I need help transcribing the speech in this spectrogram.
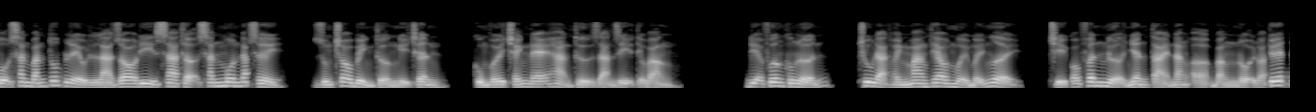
hộ săn bắn túp lều là do đi xa thợ săn môn đắp xây, dùng cho bình thường nghỉ chân, cùng với tránh né hàn thử giản dị tiểu bằng. Địa phương không lớn, chu đạt hoành mang theo mười mấy người, chỉ có phân nửa nhân tài năng ở bằng nội đoá tuyết,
